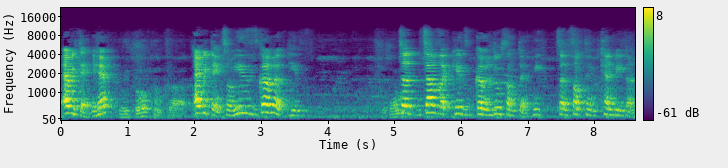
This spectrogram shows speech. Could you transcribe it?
everything, you hear? We both. Everything. So he's gonna, he's, so it sounds like he's gonna do something. He said something can be done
